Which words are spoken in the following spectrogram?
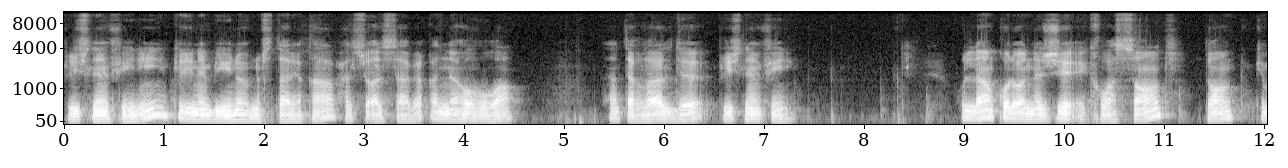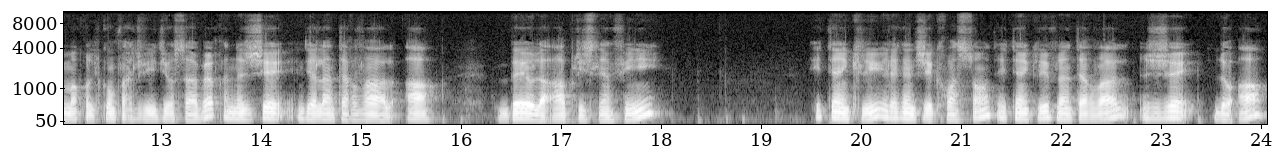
plus l'infini كلنا نبينوه بنفس الطريقة بحال السؤال السابق أنه هو intervalle de plus l'infini ولا نقولو أن g est croissante donc كما قلت لكم في واحد الفيديو سابق أن g ديال l'intervalle a b ولا a plus l'infini est inclus إلا كانت g croissante est inclus في l'intervalle g de a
